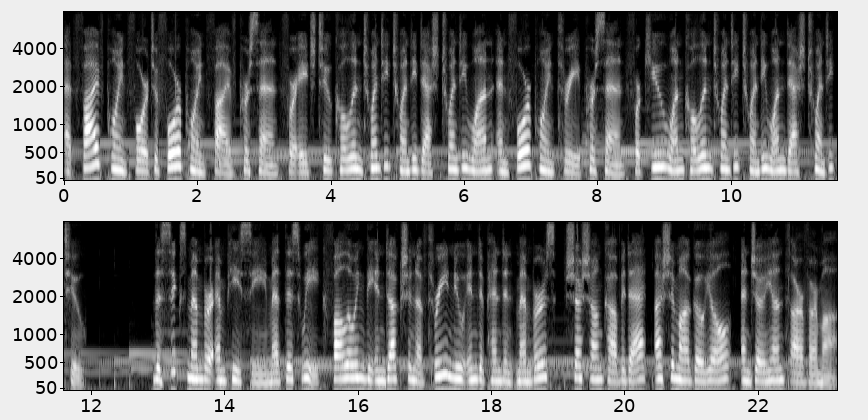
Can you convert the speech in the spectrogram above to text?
at 5.4 to 4.5% for H2 2020-21 and 4.3% for Q1 2021-22. The six-member MPC met this week following the induction of three new independent members, Shashanka Bhide, Ashima Goyal, and Jayanth R. Varma.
